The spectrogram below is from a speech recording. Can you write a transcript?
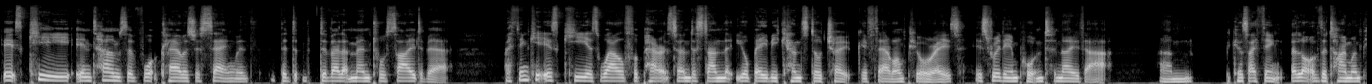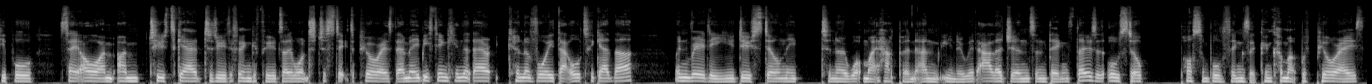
it's key in terms of what Claire was just saying with the d- developmental side of it. I think it is key as well for parents to understand that your baby can still choke if they're on purees. It's really important to know that um, because I think a lot of the time when people say, "Oh, I'm I'm too scared to do the finger foods. I want to just stick to purees," they're maybe thinking that they can avoid that altogether. When really you do still need to know what might happen, and you know with allergens and things, those are all still possible things that can come up with purees.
